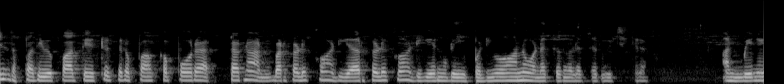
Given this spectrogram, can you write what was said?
இந்த பதிவை பார்த்துட்டு பார்க்க போகிற அத்தனை அன்பர்களுக்கும் அடியார்களுக்கும் அடியனுடைய பணிவான வணக்கங்களை தெரிவிச்சுக்கிறேன். அன்பினை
